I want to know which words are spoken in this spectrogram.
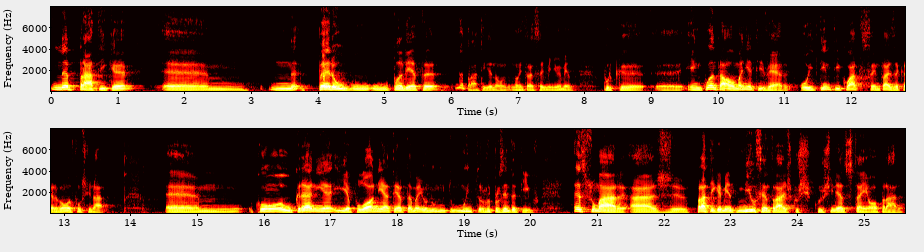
Na prática, ehm, para o, planeta, na prática não, não interessa minimamente porque eh, enquanto a Alemanha tiver 84 centrais a carvão a funcionar, ehm, com a Ucrânia e a Polónia a ter também um número muito representativo, a somar às eh, praticamente mil centrais que os, que os chineses têm a operar,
